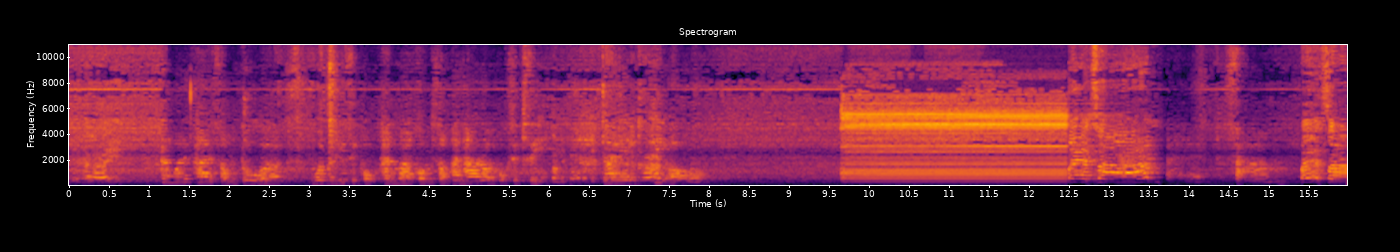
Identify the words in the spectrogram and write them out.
เลขอะไรรางวัลเลขท้าย2ตัว งวดวันที่ 16 ธันวาคม 2564 เลขที่ออกแปดสาม8 3แปดสา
